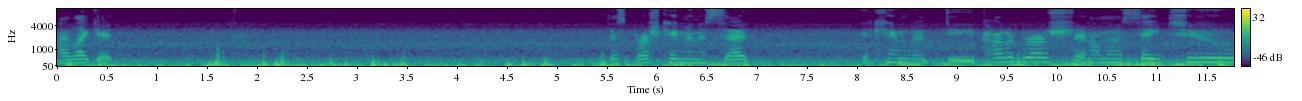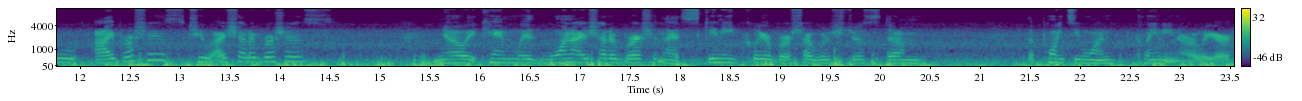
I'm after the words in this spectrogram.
I like it. This brush came in a set. It came with the powder brush and I want to say two eye brushes, two eyeshadow brushes. No, it came with one eyeshadow brush and that skinny clear brush I was just, um, the pointy one cleaning earlier.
